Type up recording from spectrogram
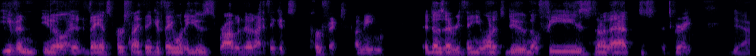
even you know an advanced person. I think if they want to use Robinhood, I think it's perfect. I mean, it does everything you want it to do, no fees, none of that. It's, it's great. Yeah.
